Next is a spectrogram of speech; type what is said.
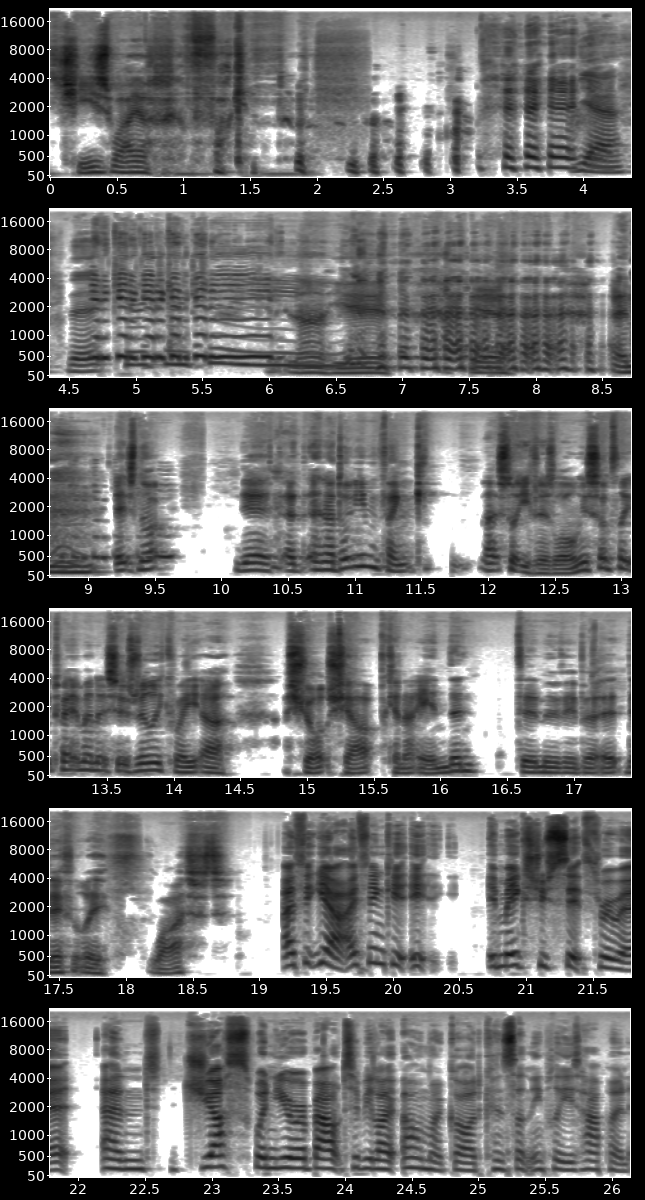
cheese wire, fucking yeah, the Get it, get it, get it, get it, get it. Nah, yeah, yeah, and it's not. Yeah, and and I don't even think that's not even as long as something like twenty minutes. It's really quite a, a short, sharp kind of ending to the movie, but it definitely lasts. I think yeah, I think it, it it makes you sit through it and just when you're about to be like, "Oh my god, can something please happen?"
